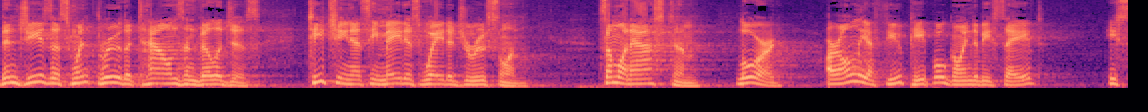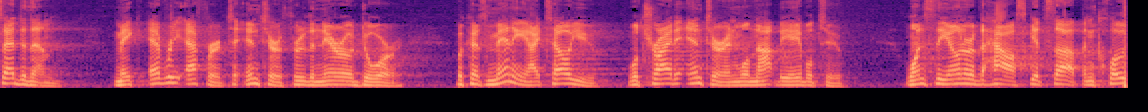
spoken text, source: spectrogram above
Then Jesus went through the towns and villages, teaching as he made his way to Jerusalem. Someone asked him, Lord, are only a few people going to be saved? He said to them, Make every effort to enter through the narrow door, because many, I tell you, will try to enter and will not be able to. Once the owner of the house gets up and closes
